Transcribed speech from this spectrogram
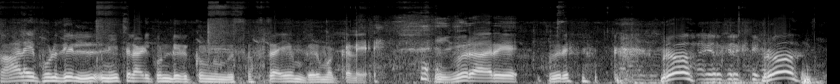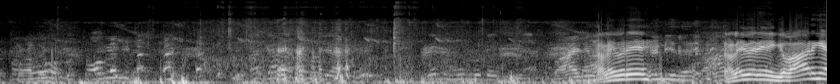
காலை பொழுதில் நீச்சல் ஆடிக்கொண்டிருக்கும் நம்ம சமுதாயம் பெருமக்களே. இவர் ஆறு இவர் ப்ரோ ப்ரோ தலைவரே தலைவரே இங்க வாருங்க.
